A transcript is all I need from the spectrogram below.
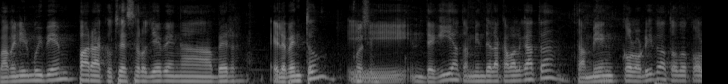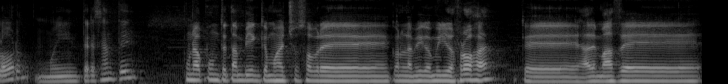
va a venir muy bien para que ustedes se lo lleven a ver el evento y Pues de guía también de la cabalgata, también colorido a todo color, muy interesante. Un apunte también que hemos hecho sobre con el amigo Emilio Rojas, que además de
